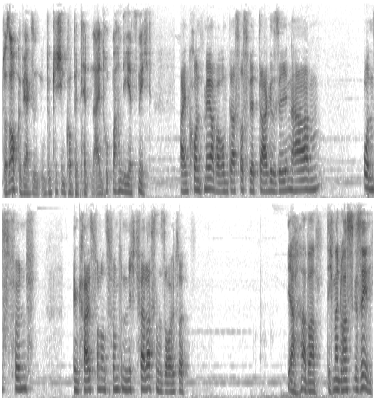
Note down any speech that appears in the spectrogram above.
du hast auch gemerkt, wirklich einen kompetenten Eindruck machen die jetzt nicht. Ein Grund mehr, warum das, was wir da gesehen haben, uns fünf, den Kreis von uns fünf nicht verlassen sollte. Ja, aber ich meine, du hast es gesehen.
